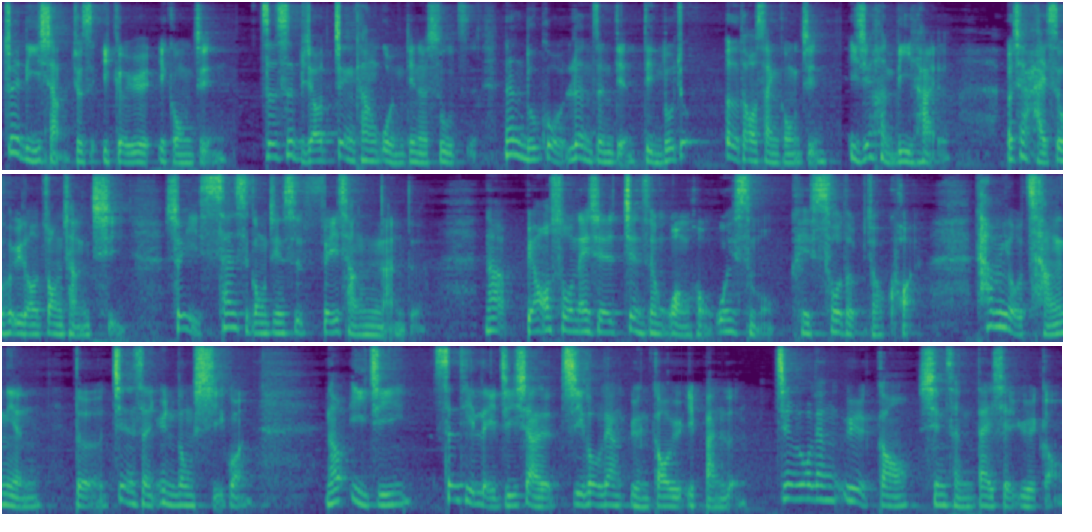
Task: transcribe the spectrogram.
最理想就是一个月一公斤，这是比较健康稳定的数值。那如果认真点，顶多就。二到三公斤已经很厉害了，而且还是会遇到撞墙期，所以三十公斤是非常难的。那不要说那些健身网红为什么可以瘦得比较快，他们有常年的健身运动习惯，然后以及身体累积下来的肌肉量远高于一般人，肌肉量越高，新陈代谢越高。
